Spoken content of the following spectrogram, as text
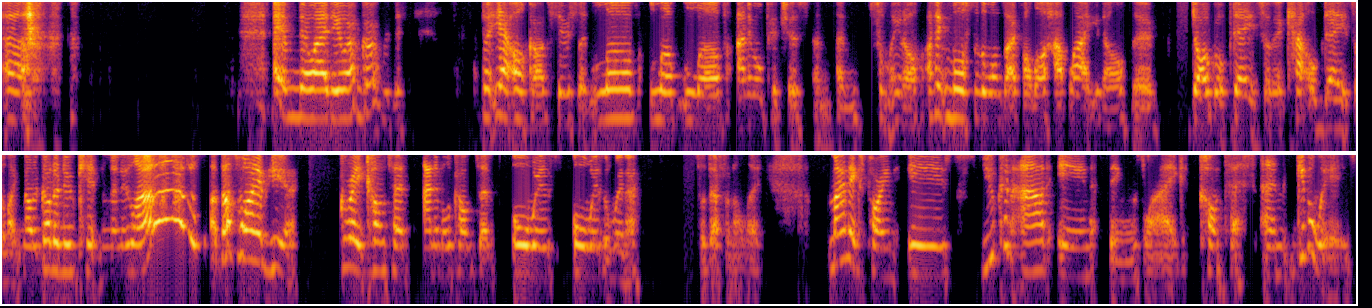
Uh, I have no idea where I'm going with this. But yeah, oh god, seriously, love, love, love animal pictures and and something, you know, I think most of the ones I follow have like, you know, the dog updates or the cat updates or like, no, I got a new kitten and it's like, ah, just, that's why I'm here. Great content, animal content, always, always a winner. So definitely. My next point is you can add in things like contests and giveaways.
